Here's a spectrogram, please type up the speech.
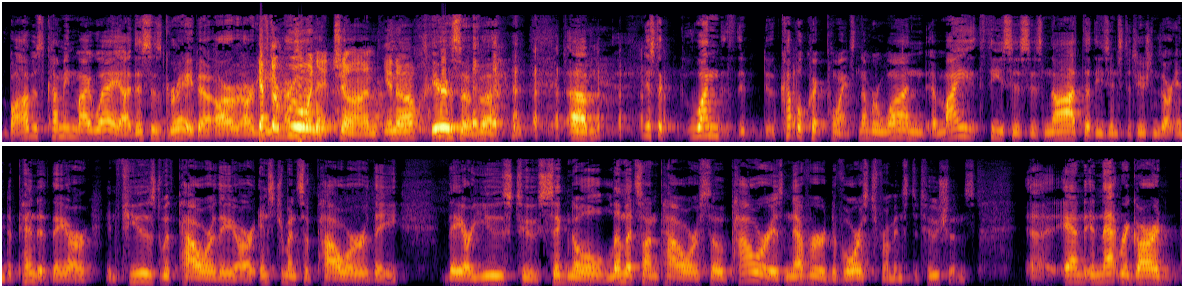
Bob is coming my way. Uh, this is great. Uh, our, our, you have to ruin it, John. You know. Years of. Uh, um, just a, one, a couple quick points. Number one, my thesis is not that these institutions are independent. They are infused with power. They are instruments of power. They they are used to signal limits on power. So power is never divorced from institutions. Uh, and in that regard,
